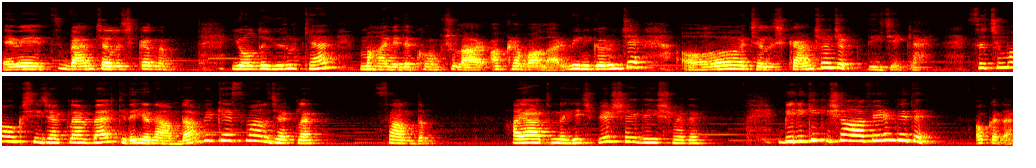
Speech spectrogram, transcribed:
Evet, ben çalışkanım. Yolda yürürken mahallede komşular, akrabalar beni görünce o çalışkan çocuk diyecekler. Saçımı okşayacaklar, belki de yanağımdan bir kesme alacaklar. Sandım. Hayatımda hiçbir şey değişmedi. Bir iki kişi aferin dedi. O kadar.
